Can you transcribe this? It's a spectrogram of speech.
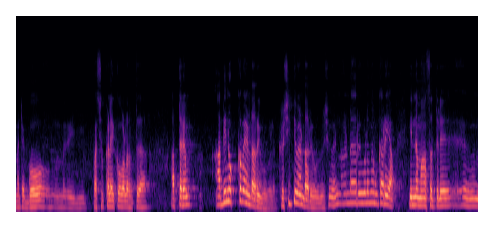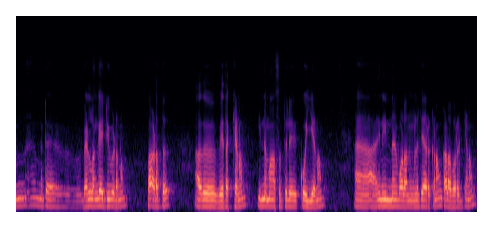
മറ്റേ ഗോ പശുക്കളെയൊക്കെ വളർത്തുക അത്തരം അതിനൊക്കെ വേണ്ട അറിവുകൾ കൃഷിക്ക് വേണ്ട അറിവുകൾ കൃഷി വേണ്ട അറിവുകൾ നമുക്കറിയാം. ഇന്ന മാസത്തിൽ മറ്റേ വെള്ളം കയറ്റി വിടണം പാടത്ത് അത് വിതയ്ക്കണം ഇന്ന മാസത്തിൽ കൊയ്യണം അതിന് ഇന്ന വളങ്ങൾ ചേർക്കണം കളപറിക്കണം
